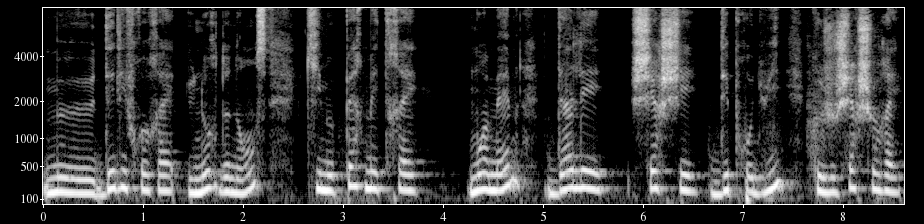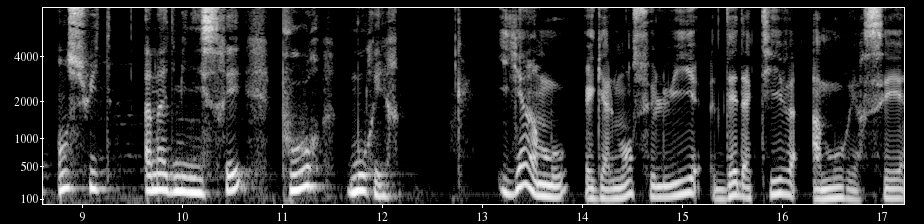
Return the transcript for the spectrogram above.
me délivrerait une ordonnance qui me permettrait moi-même d'aller chercher des produits que je chercherai ensuite à m'administrer pour mourir. Il y a un mot également, celui d'aide active à mourir. C'est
